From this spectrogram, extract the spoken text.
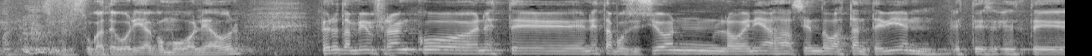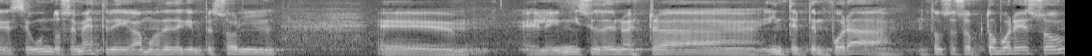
bueno, su categoría como goleador. Pero también Franco en, este, en esta posición lo venía haciendo bastante bien este, este segundo semestre, digamos, desde que empezó el, eh, el inicio de nuestra intertemporada. Entonces optó por eso.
